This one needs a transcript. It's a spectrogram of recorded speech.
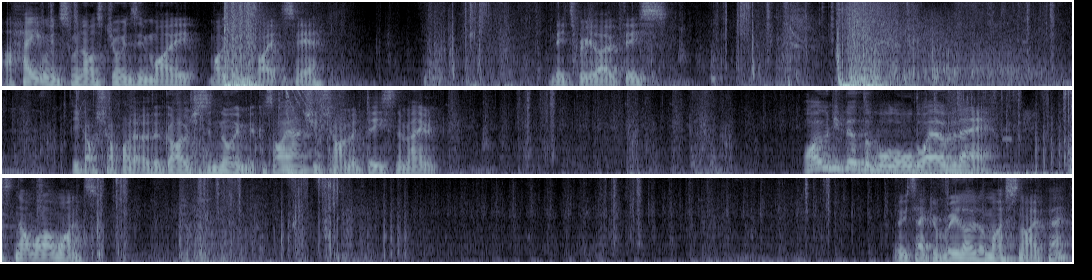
I hate when someone else joins in my, my gunfights here. Need to reload this. He got shot by the other guy, which is annoying because I actually shot him a decent amount. Why would he build the wall all the way over there? That's not what I want. Let me take a reload on my sniper.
